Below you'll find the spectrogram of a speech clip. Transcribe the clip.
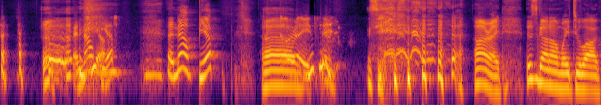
and now PF. And now, yep. Um, all right. All right. This has gone on way too long.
